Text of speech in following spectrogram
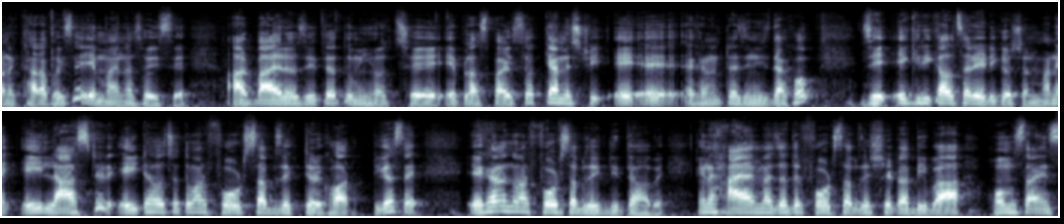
অনেক খারাপ হয়েছে এ মাইনাস হয়েছে আর বায়োলজিতে তুমি হচ্ছে এ প্লাস পাইছো কেমিস্ট্রি এখানে একটা জিনিস দেখো যে এগ্রিকালচার এডুকেশন মানে এই লাস্টের এইটা হচ্ছে তোমার ফোর্থ সাবজেক্টের ঘর, ঠিক আছে? এখানে তোমার ফোর্থ সাবজেক্ট দিতে হবে। এখানে হায়ার ম্যাথ যাদের ফোর্থ সাবজেক্ট সেটা দিবা হোম সায়েন্স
